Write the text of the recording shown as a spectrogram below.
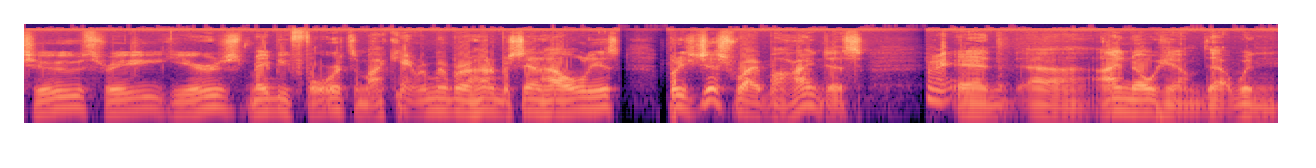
two, three years, maybe four. It's- I can't remember 100% how old he is, but he's just right behind us. Right. And uh, I know him that when,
